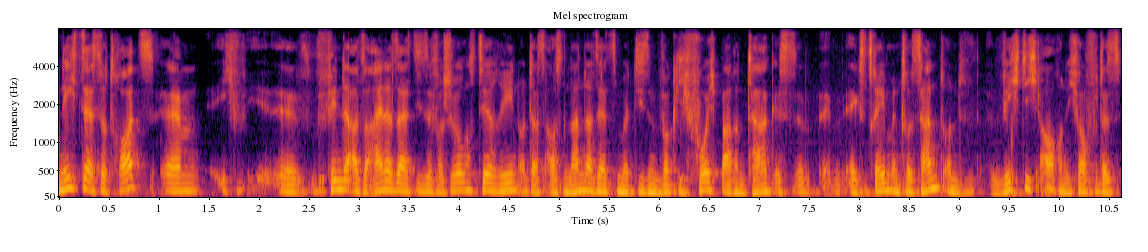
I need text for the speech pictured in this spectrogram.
Nichtsdestotrotz, ähm, ich äh, finde also einerseits diese Verschwörungstheorien und das Auseinandersetzen mit diesem wirklich furchtbaren Tag ist äh, extrem interessant und wichtig auch. Und ich hoffe, dass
